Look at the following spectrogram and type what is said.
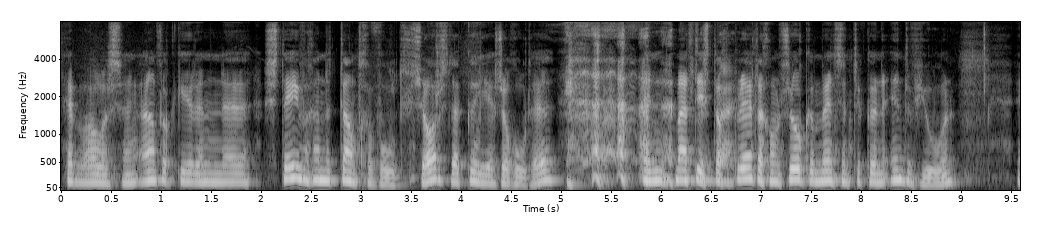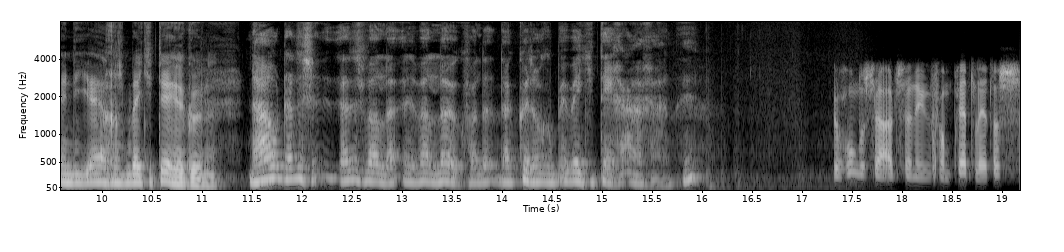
hebben we al eens een aantal keer een stevig aan de tand gevoeld. George, dat kun je zo goed, hè? en, maar het is toch prettig om zulke mensen te kunnen interviewen en die ergens een beetje tegen kunnen. Nou, dat is, dat is wel, wel leuk, want dan kun je er ook een beetje tegen aangaan. Hè? De honderdste uitzending van Pretletters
